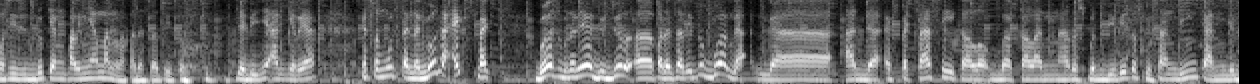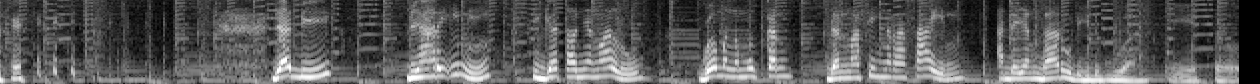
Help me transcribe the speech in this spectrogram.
posisi duduk yang paling nyaman lah pada saat itu. Jadinya akhirnya kesemutan. Dan gue nggak expect gue sebenarnya jujur uh, pada saat itu gue nggak nggak ada ekspektasi kalau bakalan harus berdiri terus disandingkan gitu. Jadi di hari ini tiga tahun yang lalu gue menemukan dan masih ngerasain ada yang baru di hidup gue gitu.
